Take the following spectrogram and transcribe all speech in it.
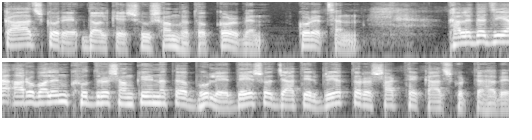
কাজ করে দলকে সুসংহত করবেন, করেছেন। খালেদা জিয়া আরও বলেন, ক্ষুদ্র সংকীর্ণতা ভুলে দেশ ও জাতির বৃহত্তর স্বার্থে কাজ করতে হবে।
